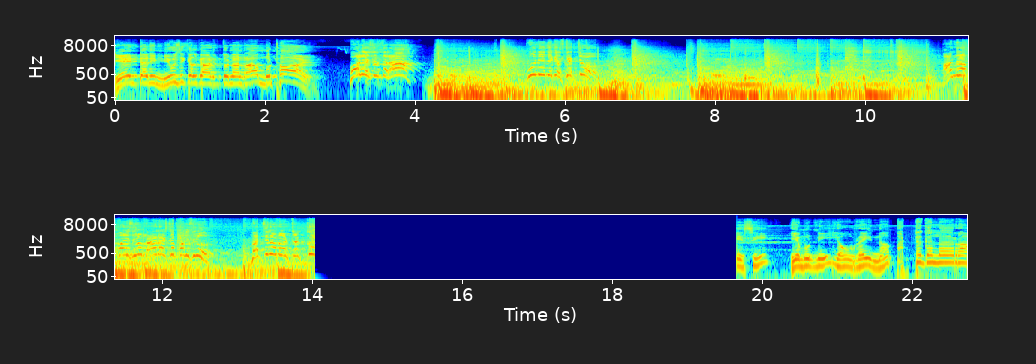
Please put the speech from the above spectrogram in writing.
ఏంటని మ్యూజికల్గా అడుగుతున్నాను రా ముఠాళ్ పోలీసులు తలా పూణే దగ్గర స్కెచ్ ఆంధ్ర పోలీసులు మహారాష్ట్ర పోలీసులు మధ్యలో మన ట్రక్కు చేసి యముడిని ఎవరైనా పట్టగలరా?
